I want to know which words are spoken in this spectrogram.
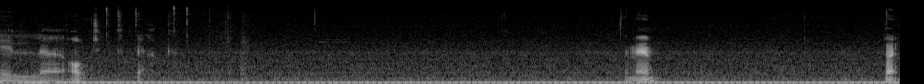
بال object بتاعك. تمام؟ طيب.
